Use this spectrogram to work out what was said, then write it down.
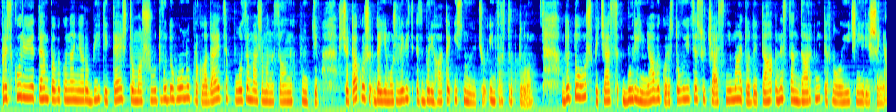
Прискорює темпи виконання робіт і те, що маршрут водогону прокладається поза межами населених пунктів, що також дає можливість зберігати існуючу інфраструктуру. До того ж, під час буріння використовуються сучасні методи та нестандартні технологічні рішення.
